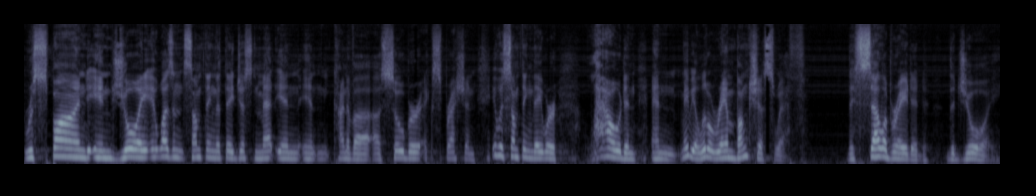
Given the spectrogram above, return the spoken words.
respond in joy. It wasn't something that they just met in, in kind of a, a sober expression, it was something they were loud and, and maybe a little rambunctious with. They celebrated the joy.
